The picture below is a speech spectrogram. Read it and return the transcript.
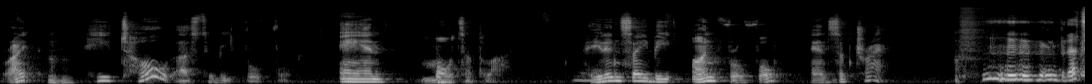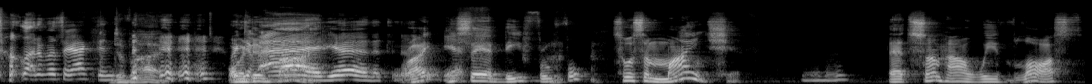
right? Mm-hmm. He told us to be fruitful and multiply. He mm-hmm. didn't say be unfruitful and subtract. But that's how a lot of us are acting. Divide. or, Or divide. divide. Yeah, that's another right? He Yeah. said, be fruitful. So it's a mind shift mm-hmm. that somehow we've lost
